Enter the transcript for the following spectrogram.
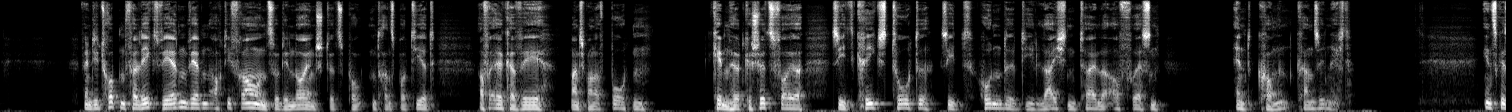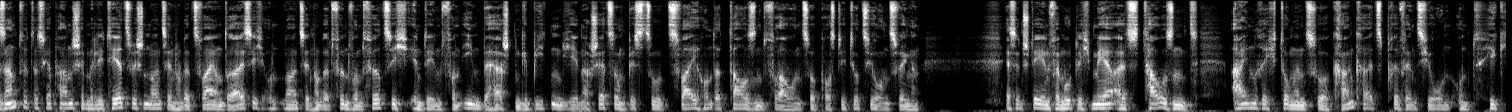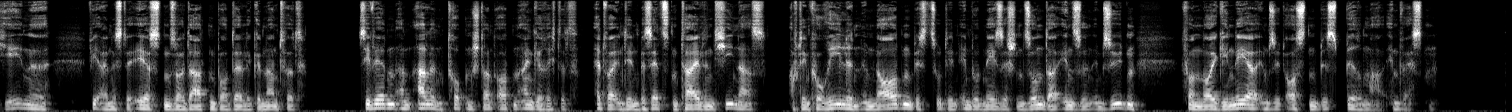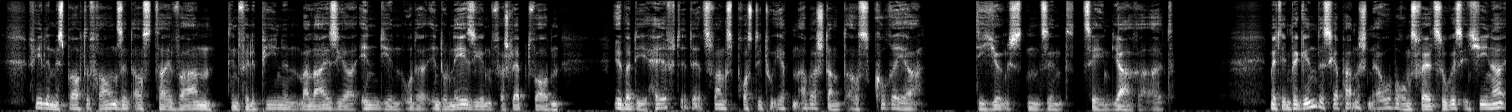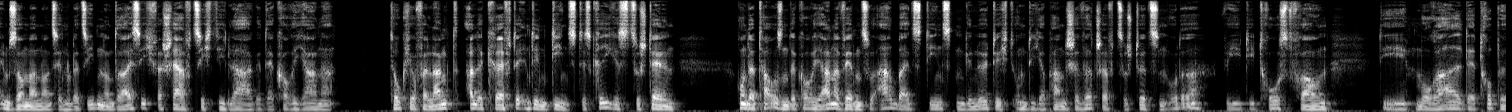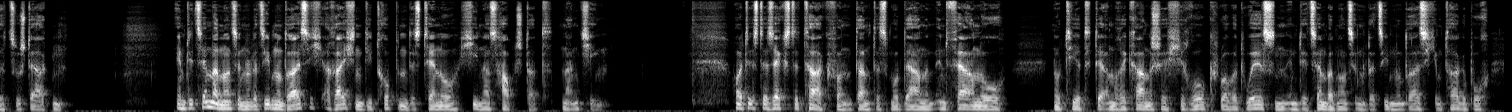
Wenn die Truppen verlegt werden, werden auch die Frauen zu den neuen Stützpunkten transportiert, auf Lkw, manchmal auf Booten. Kim hört Geschützfeuer, sieht Kriegstote, sieht Hunde, die Leichenteile auffressen. Entkommen kann sie nicht. Insgesamt wird das japanische Militär zwischen 1932 und 1945 in den von ihm beherrschten Gebieten je nach Schätzung bis zu 200.000 Frauen zur Prostitution zwingen. Es entstehen vermutlich mehr als tausend Einrichtungen zur Krankheitsprävention und Hygiene, wie eines der ersten Soldatenbordelle genannt wird. Sie werden an allen Truppenstandorten eingerichtet, etwa in den besetzten Teilen Chinas, auf den Kurilen im Norden bis zu den indonesischen Sunda-Inseln im Süden, von Neuguinea im Südosten bis Birma im Westen. Viele missbrauchte Frauen sind aus Taiwan, den Philippinen, Malaysia, Indien oder Indonesien verschleppt worden. Über die Hälfte der Zwangsprostituierten aber stammt aus Korea. Die jüngsten sind zehn Jahre alt. Mit dem Beginn des japanischen Eroberungsfeldzuges in China im Sommer 1937 verschärft sich die Lage der Koreaner. Tokio verlangt, alle Kräfte in den Dienst des Krieges zu stellen – Hunderttausende Koreaner werden zu Arbeitsdiensten genötigt, um die japanische Wirtschaft zu stützen oder, wie die Trostfrauen, die Moral der Truppe zu stärken. Im Dezember 1937 erreichen die Truppen des Tenno Chinas Hauptstadt Nanjing. Heute ist der sechste Tag von Dantes modernem Inferno, notiert der amerikanische Chirurg Robert Wilson im Dezember 1937 im Tagebuch –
